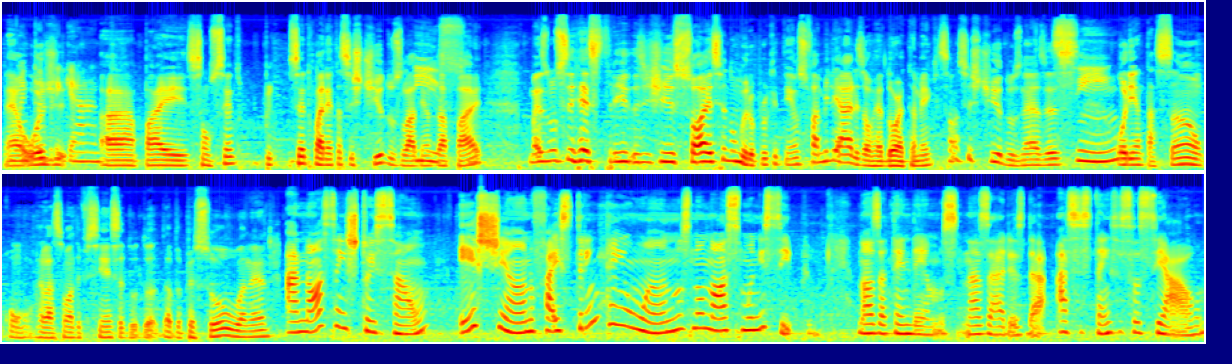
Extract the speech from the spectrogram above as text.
Né? Hoje, obrigada. a PAI são 100, 140 assistidos lá dentro Isso. da PAI. Mas não se restringe só a esse número, porque tem os familiares ao redor também que são assistidos, né? Às vezes Sim. orientação com relação à deficiência do, do, da pessoa, né? A nossa instituição, este ano, faz 31 anos no nosso município. Nós atendemos nas áreas da assistência social,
